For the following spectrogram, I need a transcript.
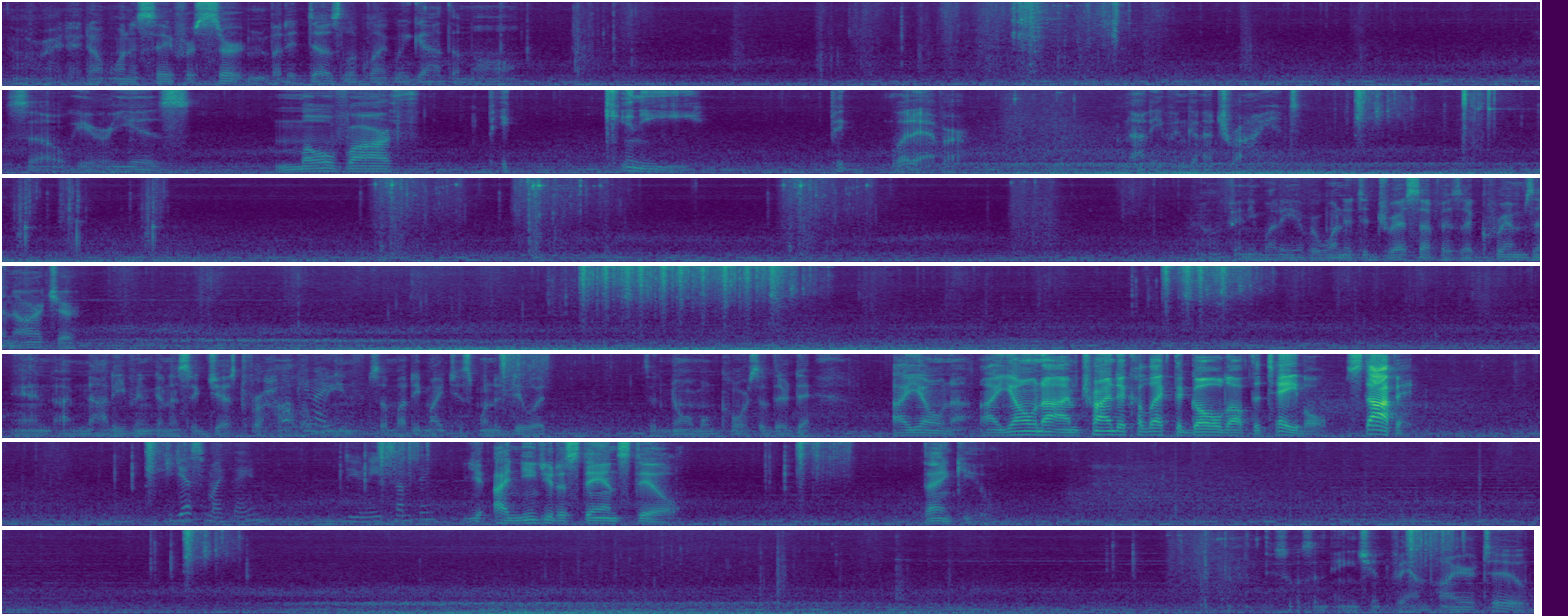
All right, Don't say for certain, but it does look like we got them all. So here he is. Movarth Pickini. Pick whatever. I'm not even gonna try it. Well, if anybody ever wanted to dress up as a Crimson Archer. And I'm not even going to suggest for What can I do Halloween. Somebody might just want to do it. It's a normal course of their day. Iona, Iona, I'm trying to collect the gold off the table. Stop it. Yes, my Thane. Do you need something? Yeah, I need you to stand still. Thank you. This was an ancient vampire too.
